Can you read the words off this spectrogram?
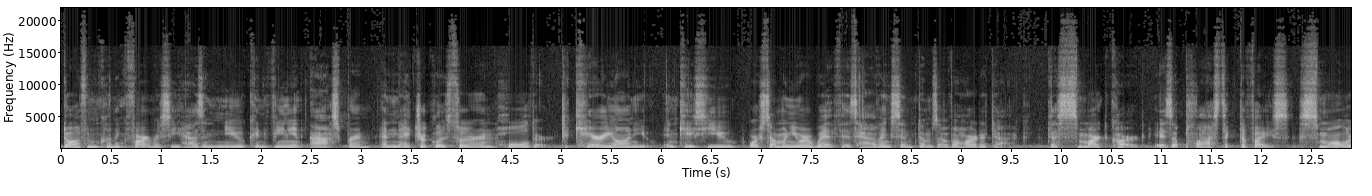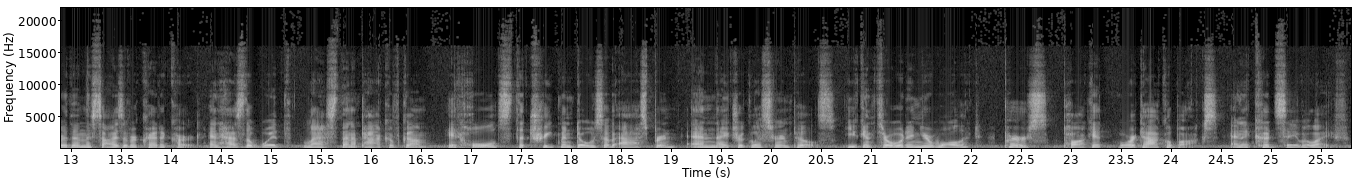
Dauphin Clinic Pharmacy has a new convenient aspirin and nitroglycerin holder to carry on you in case you or someone you are with is having symptoms of a heart attack. The SMHeartCard is a plastic device smaller than the size of a credit card and has the width less than a pack of gum. It holds the treatment dose of aspirin and nitroglycerin pills. You can throw it in your wallet, purse, pocket, or tackle box, and it could save a life.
